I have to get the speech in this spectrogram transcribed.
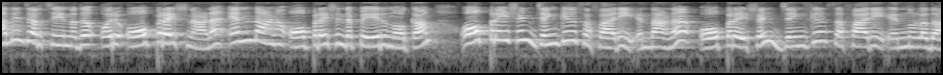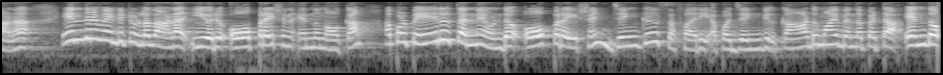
ആദ്യം ചർച്ച ചെയ്യുന്നത് ഒരു ഓപ്പറേഷൻ ആണ്. എന്താണ് ഓപ്പറേഷന്റെ പേര് നോക്കാം. ഓപ്പറേഷൻ ജംഗിൾ സഫാരി എന്താണ്? ഓപ്പറേഷൻ ജംഗിൾ സഫാരി എന്നുള്ളതാണ്. എന്തിനു വേണ്ടിയിട്ടുള്ളതാണ് ഈ ഒരു ഓപ്പറേഷൻ എന്ന് നോക്കാം. അപ്പോൾ പേരിൽ തന്നെ ഉണ്ട് ഓപ്പറേഷൻ ജംഗിൾ സഫാരി അപ്പോൾ ജംഗിൾ കാടുമായി ബന്ധപ്പെട്ട എന്തോ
